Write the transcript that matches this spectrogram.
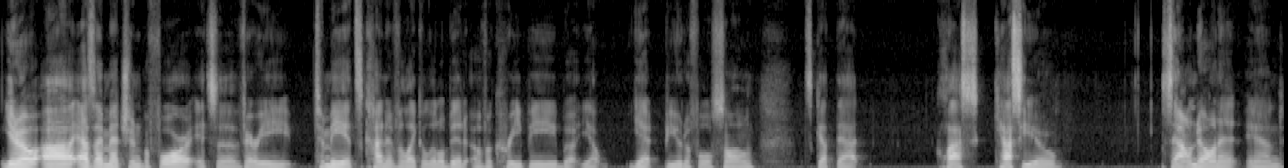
you know, uh, as I mentioned before, it's a very to me, it's kind of like a little bit of a creepy but yet yet beautiful song. It's got that class Casio sound on it, and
